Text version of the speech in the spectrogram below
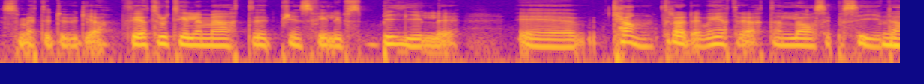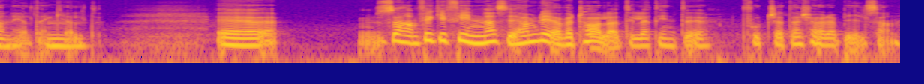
som hette duga. För jag tror till och med att prins Philips bil eh, kantrade, vad heter det, att den la sig på sidan mm, helt enkelt. Mm. Eh, så han fick ju finna sig, han blev övertalad till att inte fortsätta köra bil sen.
